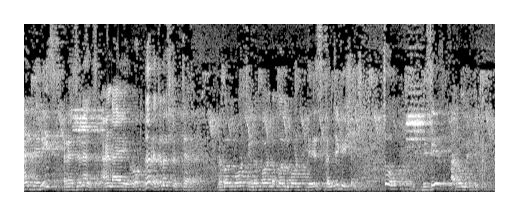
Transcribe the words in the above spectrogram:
And there is resonance. And I wrote the resonance structure. Double bond single bond double bond. There is conjugation. So this is aromatic.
